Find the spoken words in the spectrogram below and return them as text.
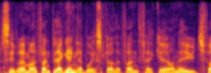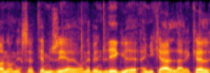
C'est vraiment le fun. Puis la gang là-bas est super le fun. Fait qu'on a eu du fun, on est- s'est amusé. euh, On avait une ligue euh, amicale dans laquelle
